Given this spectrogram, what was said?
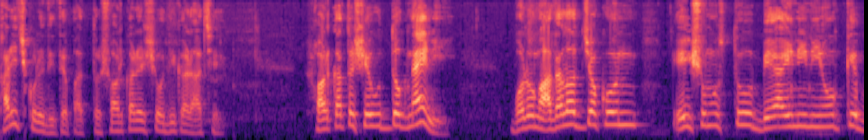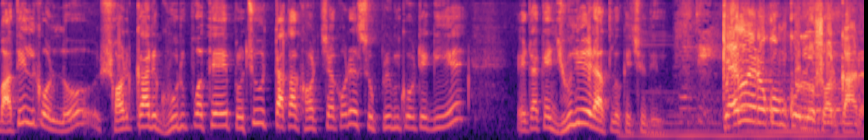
খারিজ করে দিতে পারতো, সরকারের সে অধিকার আছে। সরকার তো সে উদ্যোগ নেয়নি, বরং আদালত যখন এই সমস্ত বেআইনি নিয়োগকে বাতিল করল সরকার ঘুরপথে প্রচুর টাকা খরচা করে সুপ্রিম কোর্টে গিয়ে এটাকে ঝুলিয়ে রাখল কিছুদিন। কেন এরকম করল সরকার?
